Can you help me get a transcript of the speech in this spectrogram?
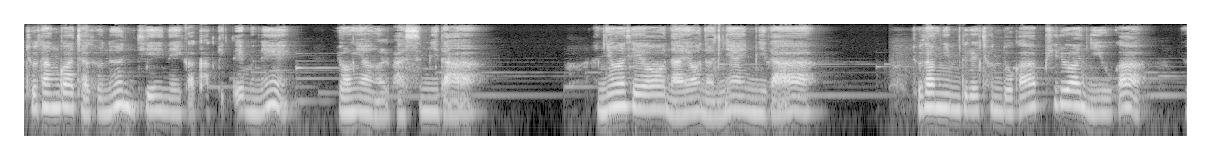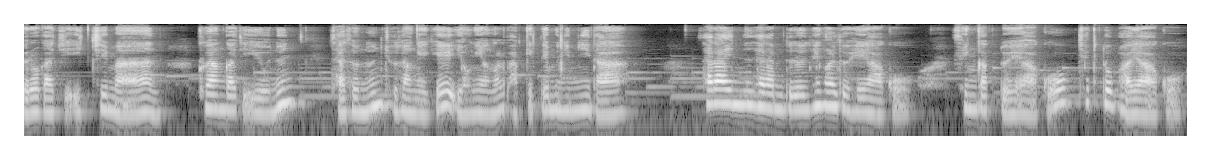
조상과 자손은 DNA가 같기 때문에 영향을 받습니다. 안녕하세요. 나연 언니아입니다. 조상님들의 천도가 필요한 이유가 여러 가지 있지만 그 한 가지 이유는 자손은 조상에게 영향을 받기 때문입니다. 살아있는 사람들은 생활도 해야 하고 생각도 해야 하고 책도 봐야 하고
